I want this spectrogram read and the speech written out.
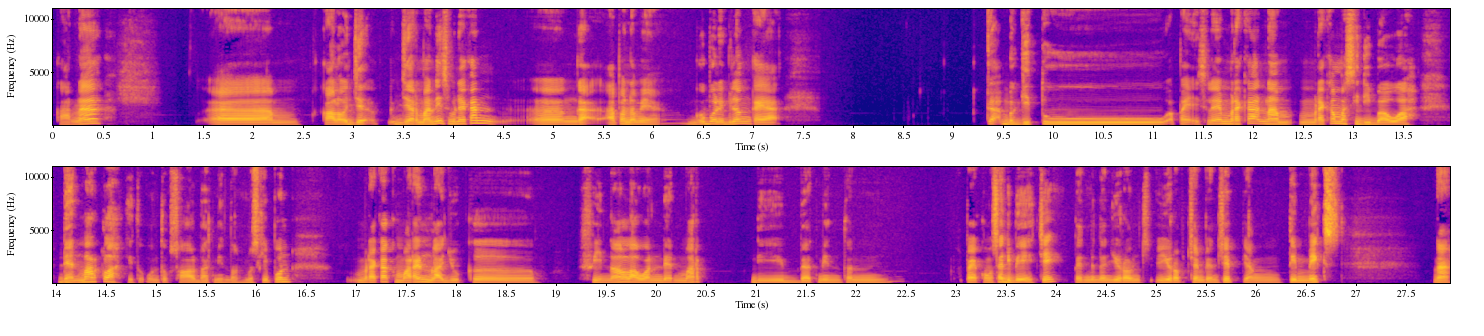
Karena um, kalau Jerman ini sebenarnya kan uh, nggak apa namanya, gue boleh bilang kayak gak begitu apa ya istilahnya mereka mereka masih di bawah Denmark lah gitu untuk soal badminton. Meskipun mereka kemarin melaju ke final lawan Denmark di badminton apa ya saya di BEC badminton Europe Championship yang tim mix. Nah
